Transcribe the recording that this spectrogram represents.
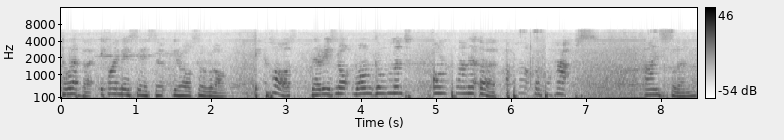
However, if I may say so, you're also wrong. Because there is not one government on planet Earth, apart from perhaps Iceland,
